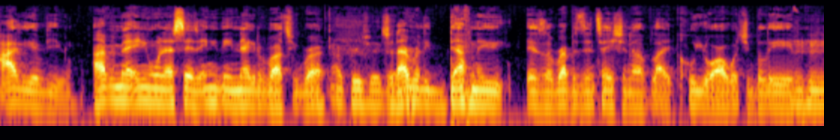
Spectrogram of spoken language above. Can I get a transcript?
highly of you. I haven't met anyone that says anything negative about you, bro. I appreciate So that. So that really definitely is a representation of like who you are, what you believe, Mm-hmm.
